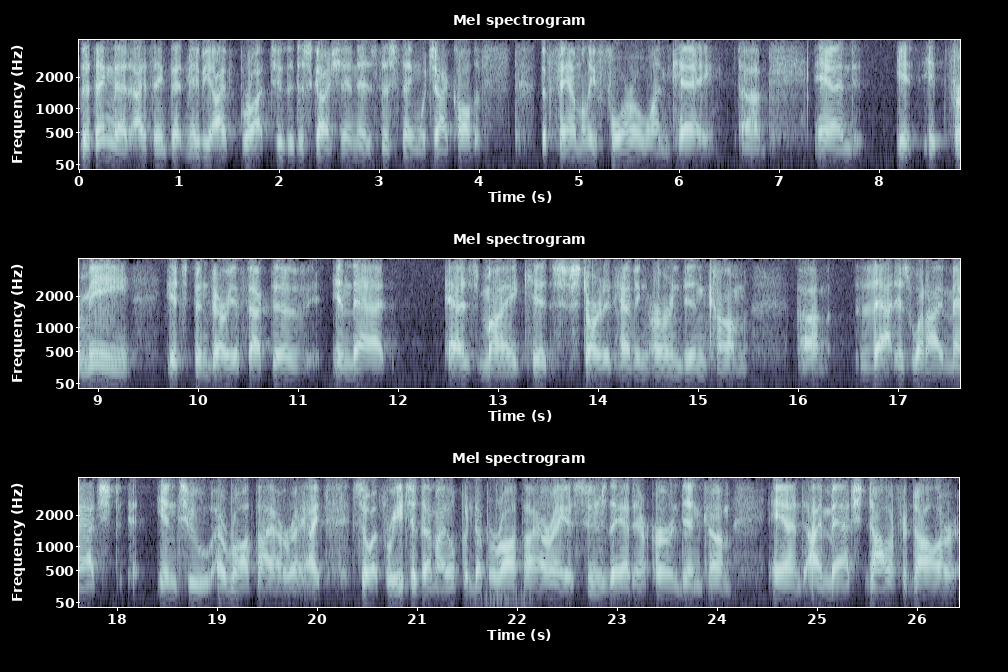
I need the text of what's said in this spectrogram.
the thing that I think that maybe I've brought to the discussion is this thing which I call the the family 401k, uh, and it it for me it's been very effective in that as my kids started having earned income. Um, that is what I matched into a Roth IRA. I, so for each of them, I opened up a Roth IRA as soon as they had earned income, and I matched dollar for dollar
